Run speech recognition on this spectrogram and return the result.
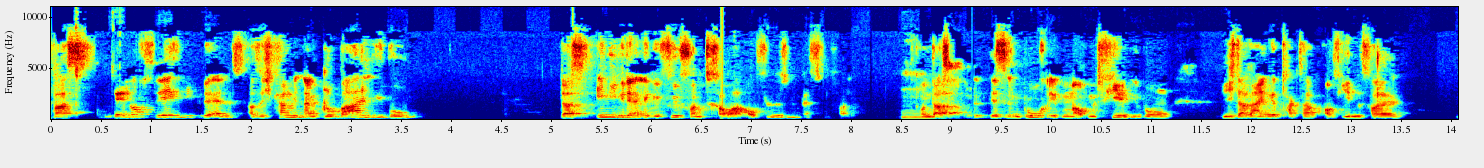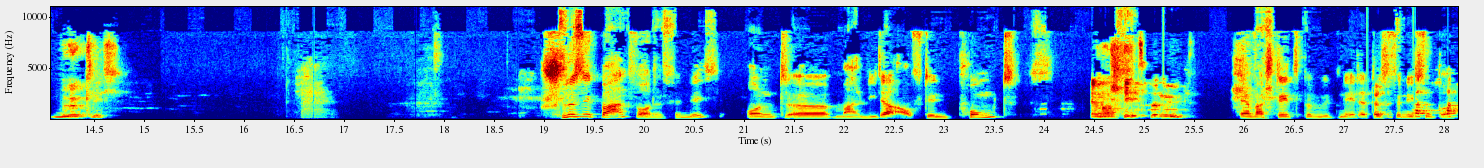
was dennoch sehr individuell ist. Also ich kann mit einer globalen Übung das individuelle Gefühl von Trauer auflösen im besten Fall. Mhm. Und das ist im Buch eben auch mit vielen Übungen, die ich da reingepackt habe, auf jeden Fall möglich. Schlüssig beantwortet, finde ich. Und äh, mal wieder auf den Punkt. Er war stets bemüht. Er war stets bemüht. Nee, das, das finde ich super.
